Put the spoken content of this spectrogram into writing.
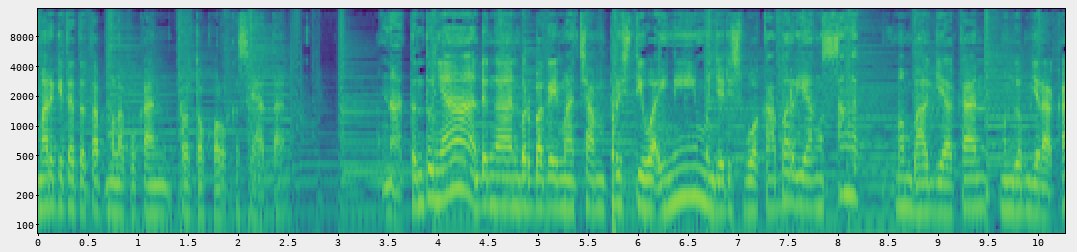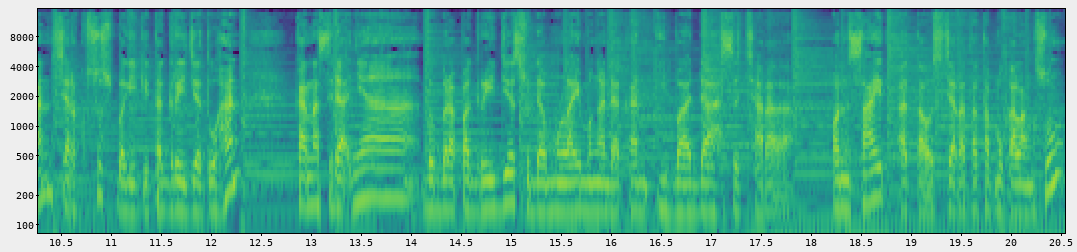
mari kita tetap melakukan protokol kesehatan. Nah, tentunya dengan berbagai macam peristiwa ini menjadi sebuah kabar yang sangat membahagiakan, menggembirakan secara khusus bagi kita gereja Tuhan karena setidaknya beberapa gereja sudah mulai mengadakan ibadah secara onsite atau secara tatap muka langsung.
